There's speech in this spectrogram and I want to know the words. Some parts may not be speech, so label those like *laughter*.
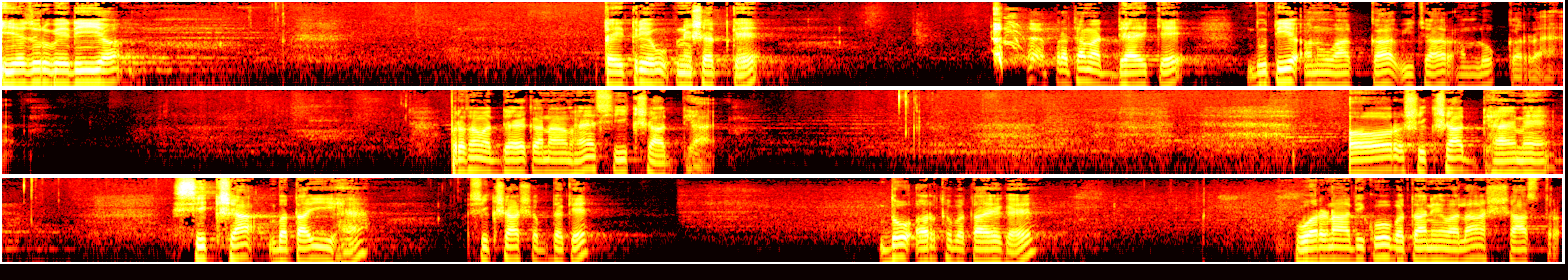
यजुर्वेदीय तैतृय उपनिषद के प्रथम अध्याय के द्वितीय अनुवाक का विचार हम लोग कर रहे हैं। प्रथम अध्याय का नाम है शिक्षाध्याय। और शिक्षाध्याय में शिक्षा बताई है, शिक्षा शब्द के दो अर्थ बताए गए। वर्णादि को बताने वाला शास्त्र,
